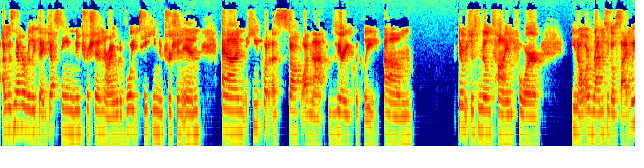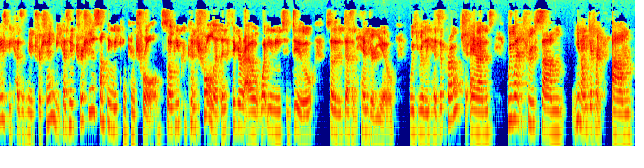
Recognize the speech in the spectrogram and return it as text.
I was never really digesting nutrition or I would avoid taking nutrition in. And he put a stop on that very quickly. Um, there was just no time for you know, a run to go sideways because of nutrition, because nutrition is something we can control. So if you can control it, then figure out what you need to do so that it doesn't hinder you was really his approach. And we went through some, you know, different um,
